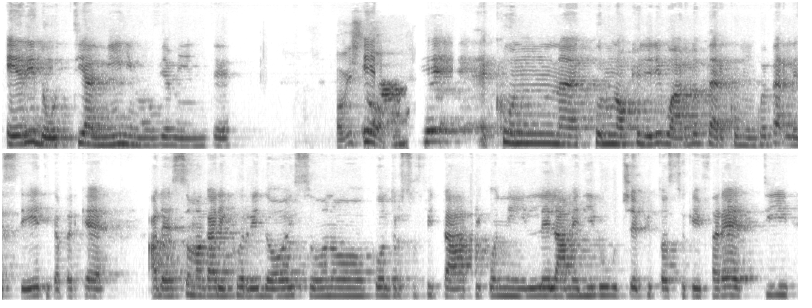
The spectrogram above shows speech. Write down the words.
e ridotti al minimo ovviamente. Ho visto... E anche eh, con un, con un occhio di riguardo per comunque per l'estetica, perché adesso magari i corridoi sono controsoffittati con i, le lame di luce piuttosto che i faretti,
